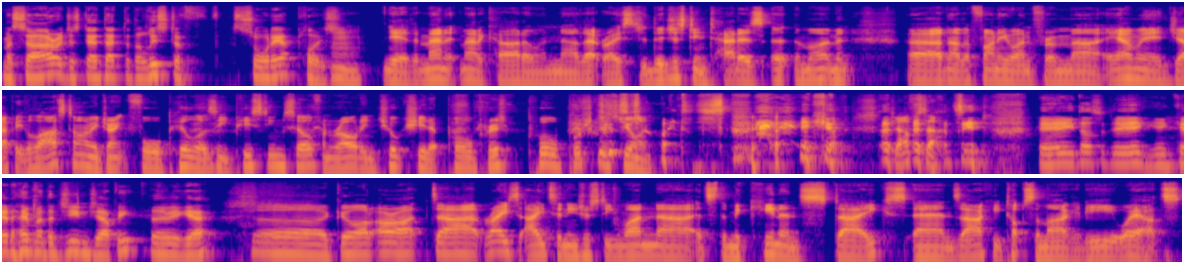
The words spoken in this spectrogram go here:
Masara, just add that to the list of sort out, please. Yeah, the Man- Manikato and uh, that race, they're just in tatters at the moment. Uh, another funny one from uh, our man Juppy. The last time he drank four pillars, he pissed himself and rolled in chook shit at Paul, Pris- Paul Pushka's joint. Jupster. That's it. Yeah, he doesn't. Yeah, you get hammer the gin, Juppy. There we go. Oh god! All right, uh, race eight's an interesting one. Uh, it's the Mackinnon Stakes, and Zaaki tops the market here. Wow, it's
